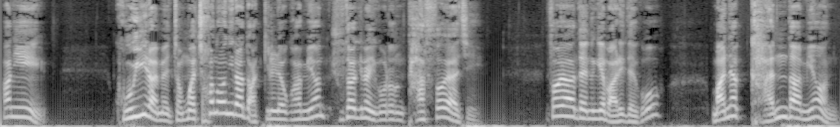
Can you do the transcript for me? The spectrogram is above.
아니 고의라면 정말 천 원이라도 아끼려고 하면 주사기나 이거는 다 써야지. 써야 되는 게 말이 되고 만약 간다면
